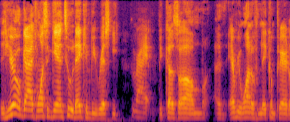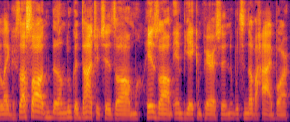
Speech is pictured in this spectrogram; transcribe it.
the Euro guys once again too, they can be risky right. because um every one of them they compare to like because I saw um, Luka Doncic's um his um NBA comparison, which is another high bar.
